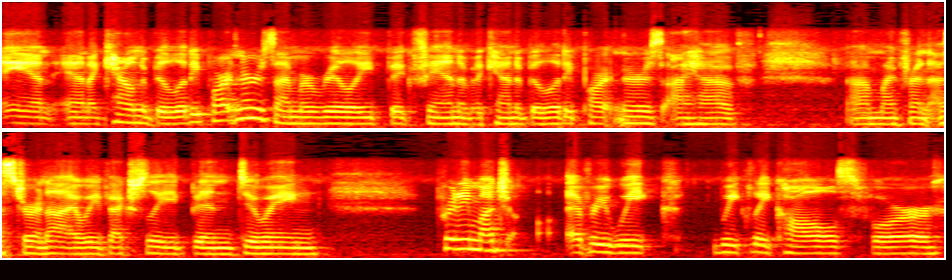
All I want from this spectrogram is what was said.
and and accountability partners. I'm a really big fan of accountability partners. I have uh, my friend Esther and I. We've actually been doing pretty much every week weekly calls for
